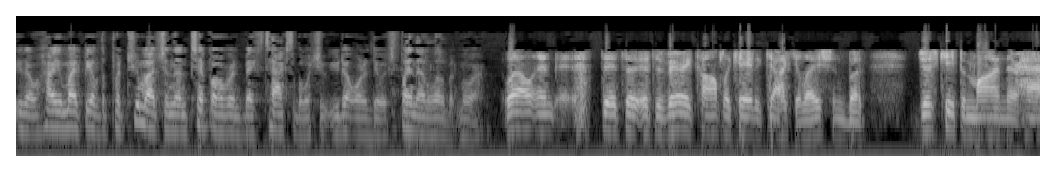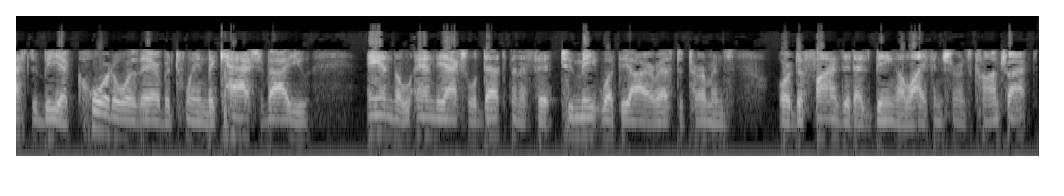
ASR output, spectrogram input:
you know how you might be able to put too much and then tip over and make it taxable, which you, you don't want to do. Explain that a little bit more. Well, and it's a it's a very complicated calculation, but just keep in mind there has to be a corridor there between the cash value and the and the actual death benefit to meet what the IRS determines or defines it as being a life insurance contract.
